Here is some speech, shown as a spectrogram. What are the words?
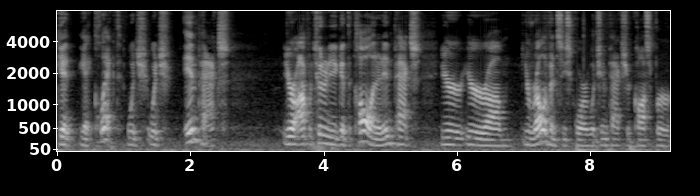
get get clicked, which which impacts your opportunity to get the call, and it impacts your your um, your relevancy score, which impacts your cost per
